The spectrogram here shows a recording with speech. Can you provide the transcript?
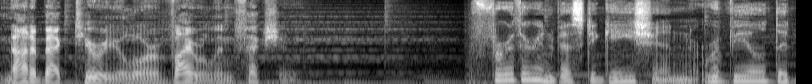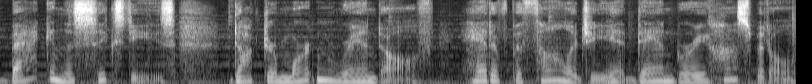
not a bacterial or viral infection. Further investigation revealed that back in the 60s, Dr. Martin Randolph, head of pathology at Danbury Hospital,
